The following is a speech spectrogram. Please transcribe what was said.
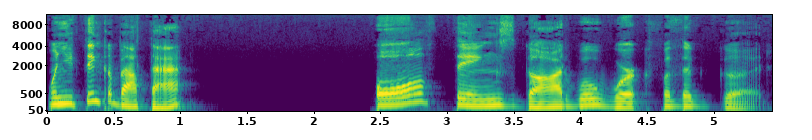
when you think about that, all things God will work for the good,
